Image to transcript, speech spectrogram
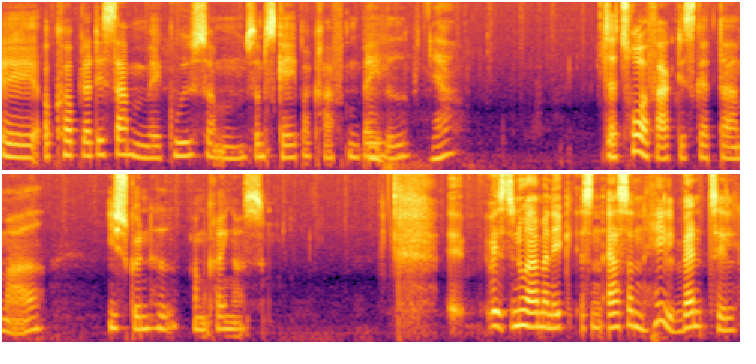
øh, og kobler det sammen med Gud som, som skaber kraften bagved. Mm. Ja. Så jeg tror faktisk, at der er meget i skønhed omkring os. Øh, hvis det nu er, at man ikke sådan, er sådan helt vant til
